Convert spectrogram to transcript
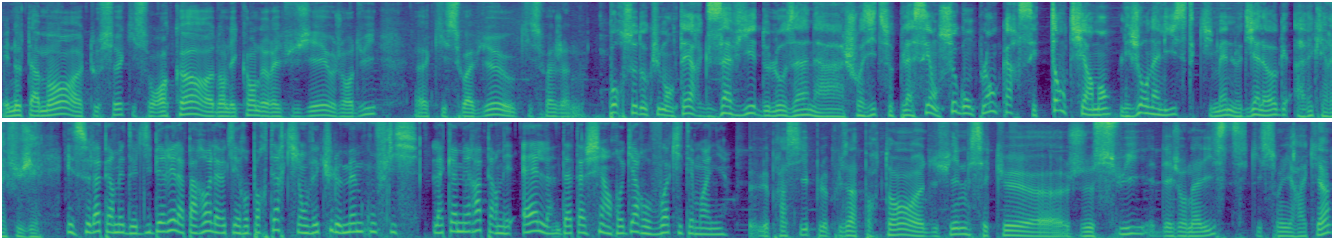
et notamment euh, tous ceux qui sont encore dans les camps de réfugiés aujourd'hui, euh, qu'ils soient vieux ou qu'ils soient jeunes. Pour ce documentaire, Xavier de Lausanne a choisi de se placer en second plan car c'est entièrement les journalistes qui mènent le dialogue avec les réfugiés. Et cela permet de libérer la parole avec les reporters qui ont vécu le même conflit. La caméra permet, elle, d'attacher un regard aux voix qui témoignent. Le principe le plus important euh, du film, c'est que je suis des journalistes qui sont irakiens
